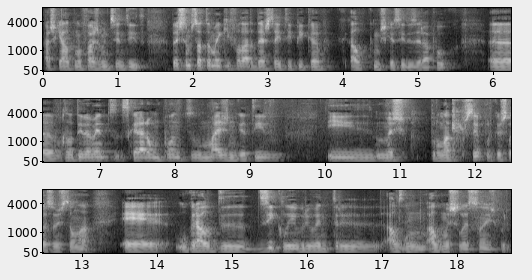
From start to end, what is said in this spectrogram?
acho que é algo que não faz muito sentido. Deixa-me só também aqui falar desta ATP Cup, algo que me esqueci de dizer há pouco. Uh, relativamente, se calhar, a um ponto mais negativo, e, mas por um lado percebo, porque as seleções estão lá, é o grau de desequilíbrio entre algum, algumas seleções, porque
